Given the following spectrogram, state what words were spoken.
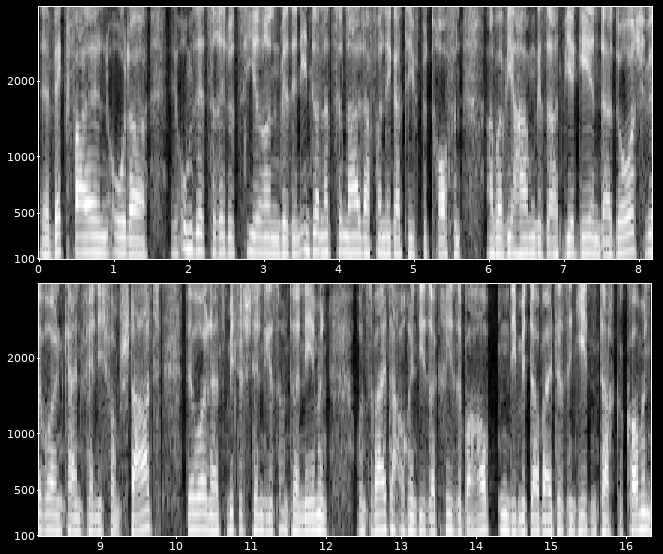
äh, wegfallen oder äh, Umsätze reduzieren. Wir sind international davon negativ betroffen. Aber wir haben gesagt, wir gehen da durch. Wir wollen keinen Pfennig vom Staat. Wir wollen als mittelständiges Unternehmen uns weiter auch in dieser Krise behaupten. Die Mitarbeiter sind jeden Tag gekommen.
